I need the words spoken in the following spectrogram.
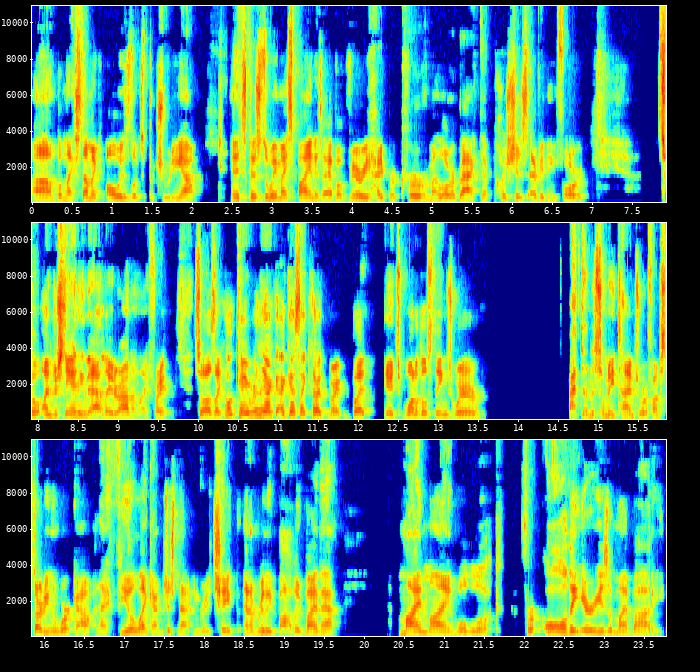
Um, but my stomach always looks protruding out. And it's because the way my spine is. I have a very hyper curve in my lower back that pushes everything forward. So understanding that later on in life, right? So I was like, okay, really, I, I guess I could, right? But it's one of those things where I've done this so many times where if I'm starting to work out and I feel like I'm just not in great shape and I'm really bothered by that, my mind will look for all the areas of my body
